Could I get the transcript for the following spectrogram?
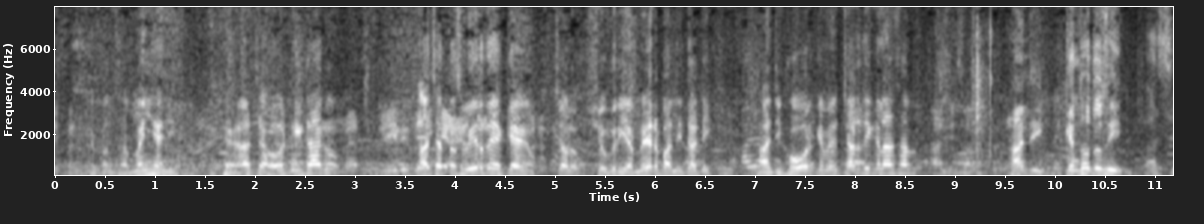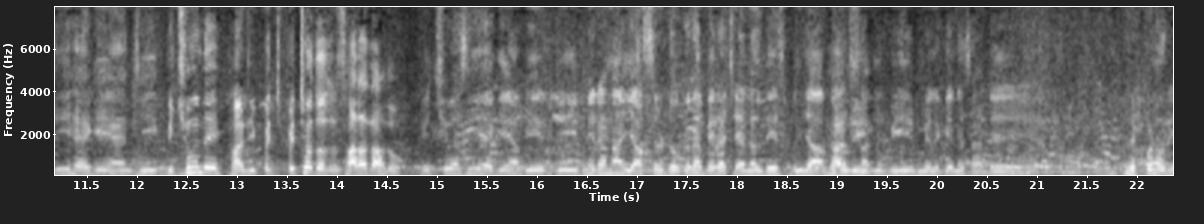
ਰਿਪਨ ਸਾਹਿਬ ਮਈਆਂ ਜੀ। ਅੱਛਾ ਹੋਰ ਠੀਕ ਠਾਕ ਹੋ? ਮੈਂ ਤਸਵੀਰ ਹੀ ਦੇਖ ਅੱਛਾ ਕੇ ਤਸਵੀਰ ਦੇਖ ਕੇ ਆਏ ਹੋ? ਚਲੋ ਸ਼ੁਕਰੀਆ ਮਿਹਰਬਾਨੀ ਤੁਹਾਡੀ। ਹਾਂਜੀ ਹੋਰ ਕਿਵੇਂ? ਚੜ੍ਹਦੀ ਕਲਾ ਸਾਹਿਬ ਹਾਂਜੀ ਸਰ ਹਾਂਜੀ ਕਿੱਥੋਂ ਤੁਸੀਂ? ਅਸੀਂ ਹੈਗੇ ਆ ਜੀ ਪਿੱਛੋਂ ਦੇ। ਹਾਂਜੀ ਪਿੱਛ- ਪਿੱਛੋਂ ਤੋਂ ਸਾਰਾ ਦੱਸ ਦਿਓ। ਪਿੱਛੋਂ ਅਸੀਂ ਹੈਗੇ ਆ ਵੀਰ ਜੀ ਮੇਰਾ ਨਾਮ ਯਾਸਰ ਡੋਗਰਾ ਮੇਰਾ ਚੈਨਲ ਦੇਸ਼ ਪੰਜਾਬ ਹੈ। ਹਾਂਜੀ। ਸਾਨੂੰ ਵੀਰ ਮਿਲ ਗਏ ਨੇ ਸਾਡੇ ਰਿਪਨ ਹੋਰੀ।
